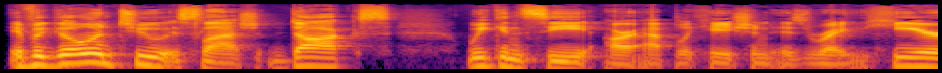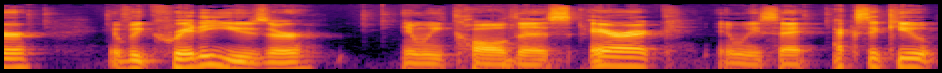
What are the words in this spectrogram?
If we go into slash docs, we can see our application is right here. If we create a user and we call this Eric and we say execute,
